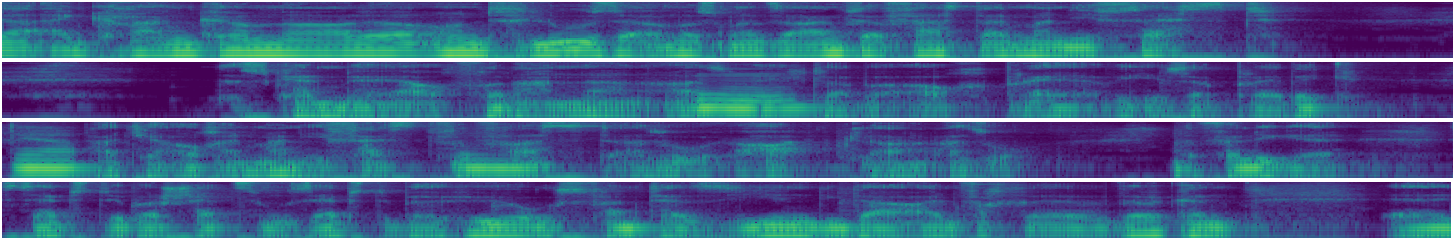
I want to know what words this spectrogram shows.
Ja, ein kranker Mörder und Loser, muss man sagen, verfasst ein Manifest. das kennen wir ja auch von anderen. Also mhm. ich glaube auch, Pre, wie hieß er, Breivik, ja. hat ja auch ein Manifest verfasst. Mhm. Also ja, klar, also eine völlige Selbstüberschätzung, Selbstüberhöhungsfantasien, die da einfach äh, wirken, äh,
